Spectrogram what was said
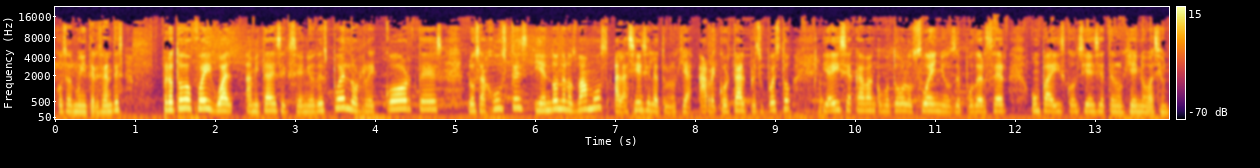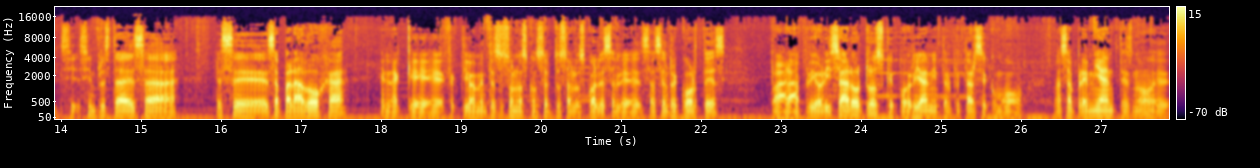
cosas muy interesantes. Pero todo fue igual a mitad de sexenio. Después los recortes, los ajustes y en dónde nos vamos a la ciencia y la tecnología, a recortar el presupuesto y ahí se acaban como todos los sueños de poder ser un país con ciencia, tecnología e innovación. Sí, siempre está esa, esa paradoja en la que efectivamente esos son los conceptos a los cuales se les hacen recortes para priorizar otros que podrían interpretarse como más apremiantes, ¿no? Eh,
